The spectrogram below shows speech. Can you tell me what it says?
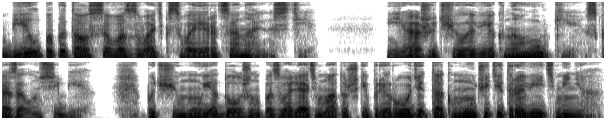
Билл попытался воззвать к своей рациональности. «Я же человек науки», — сказал он себе. «Почему я должен позволять матушке природе так мучить и травить меня?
